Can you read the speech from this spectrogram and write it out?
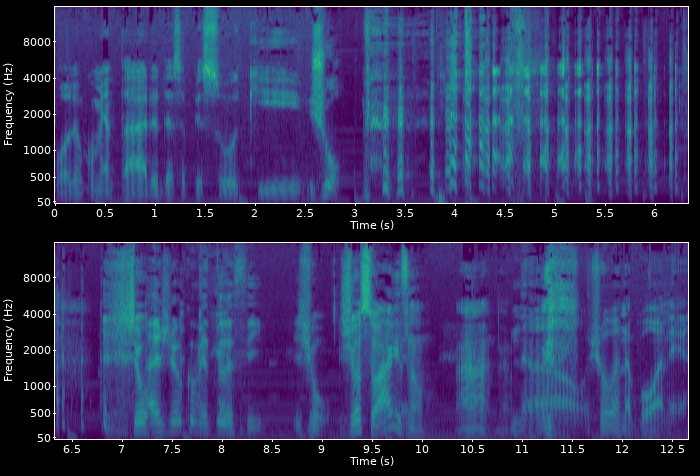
Vou ler um comentário dessa pessoa aqui. Jô. Jô. A Jô comentou assim. Jô. Jô Soares, não? Ah, não. Não, Joana Bonner.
